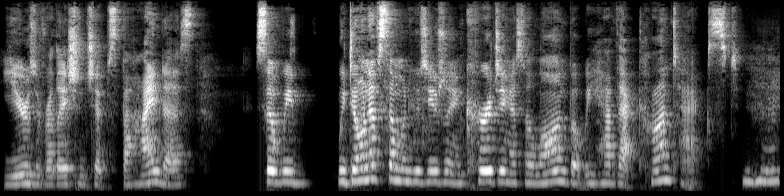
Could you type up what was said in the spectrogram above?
years of relationships behind us. So we we don't have someone who's usually encouraging us along, but we have that context mm-hmm.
